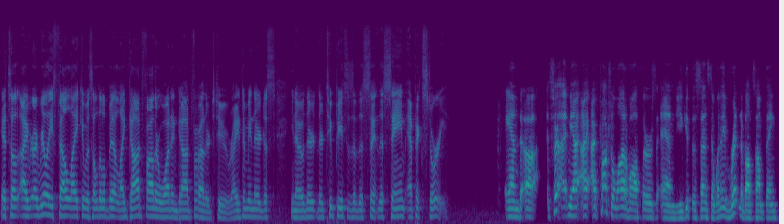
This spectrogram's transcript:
it's a. I, I really felt like it was a little bit like Godfather one and Godfather two, right? I mean, they're just you know they're they're two pieces of the same the same epic story. And uh, so, I mean, I, I've talked to a lot of authors, and you get the sense that when they've written about something,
